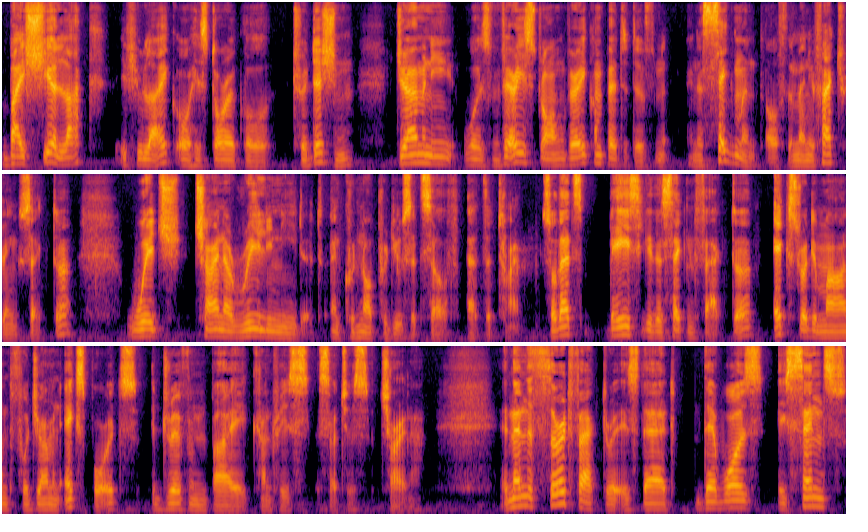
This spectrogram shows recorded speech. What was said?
by sheer luck, if you like, or historical tradition, Germany was very strong, very competitive in a segment of the manufacturing sector which China really needed and could not produce itself at the time. So that's basically the second factor extra demand for German exports driven by countries such as China. And then the third factor is that there was a sense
